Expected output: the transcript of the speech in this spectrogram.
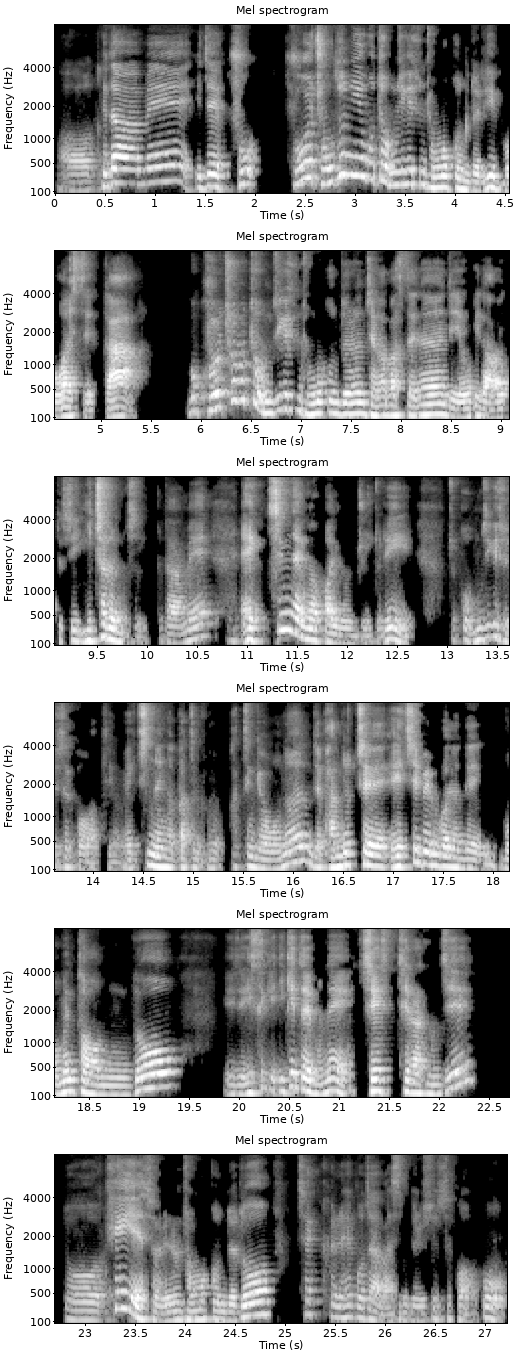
어, 그 다음에 이제 9, 9월 중순 이후부터 움직일 수 있는 종목군들이 뭐가 있을까? 뭐 9월 초부터 움직일 수 있는 종목군들은 제가 봤을 때는 이제 여기 나와 있듯이 2차 전지, 그 다음에 액침 냉각 관련주들이 조금 움직일 수 있을 것 같아요. 액침 냉각 같은, 같은 경우는 이제 반도체 HBM 관련된 모멘텀도 이제 있기, 있기 때문에 GST라든지 또 KSL 이런 종목군들도 체크를 해보자 말씀드릴 수 있을 것 같고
